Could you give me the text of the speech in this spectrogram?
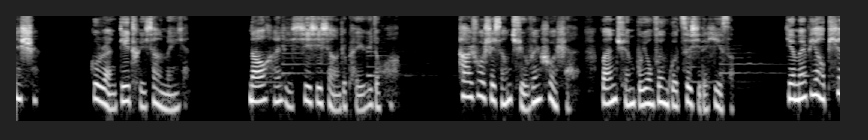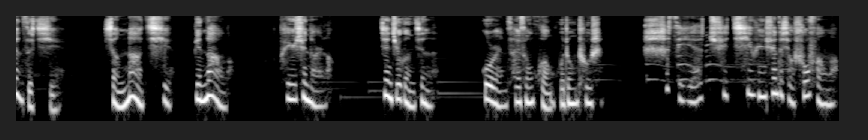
没事。顾阮低垂下了眉眼，脑海里细细想着裴玉的话。他若是想娶温若然，完全不用问过自己的意思，也没必要骗自己，想纳妾便纳了。裴玉去哪儿了？见桔梗进来，顾然才从恍惚中抽身。世子爷去戚云轩的小书房了。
